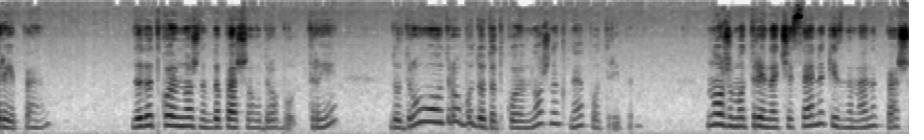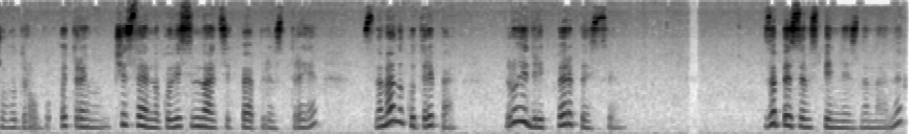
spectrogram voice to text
3p. Додатковий множник до першого дробу 3, до другого дробу додатковий множник не потрібен. Множимо 3 на чисельник і знаменник першого дробу. Отримуємо чисельнику 18p плюс 3, знаменнику 3p. Другий дріб переписуємо. Записуємо спільний знаменник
